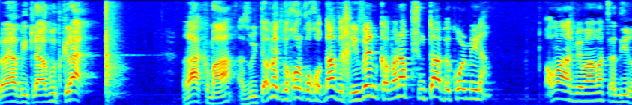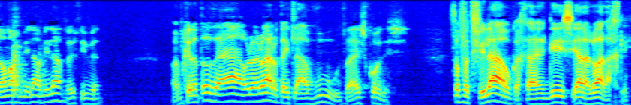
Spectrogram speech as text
לא היה בהתלהבות כלל. רק מה? אז הוא התאמץ בכל כוחותיו וכיוון כוונה פשוטה בכל מילה. ממש במאמץ אדיר, אמר מילה מילה וכיוון. מבחינתו זה היה, הוא לא, לא היה לו את ההתלהבות והאש קודש. סוף התפילה הוא ככה הרגיש, יאללה, לא הלך לי.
